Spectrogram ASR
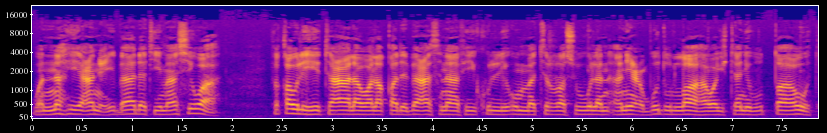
والنهي عن عبادة ما سواه كقوله تعالى ولقد بعثنا في كل أمة رسولا أن اعبدوا الله واجتنبوا الطاغوت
